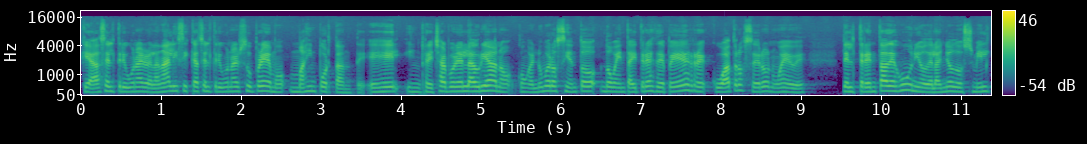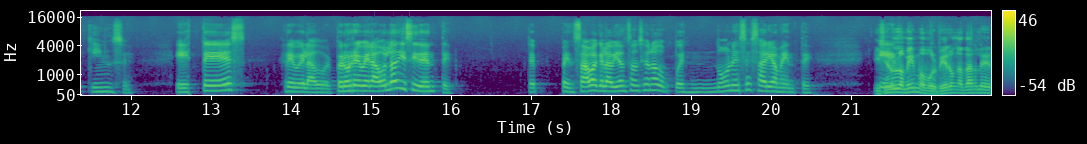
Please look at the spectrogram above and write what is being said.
que hace el tribunal, el análisis que hace el Tribunal Supremo más importante. Es el INRE Bonel Laureano con el número 193 de PR 409 del 30 de junio del año 2015. Este es revelador, pero revelador la disidente pensaba que la habían sancionado, pues no necesariamente. Hicieron eh, lo mismo, volvieron a darle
